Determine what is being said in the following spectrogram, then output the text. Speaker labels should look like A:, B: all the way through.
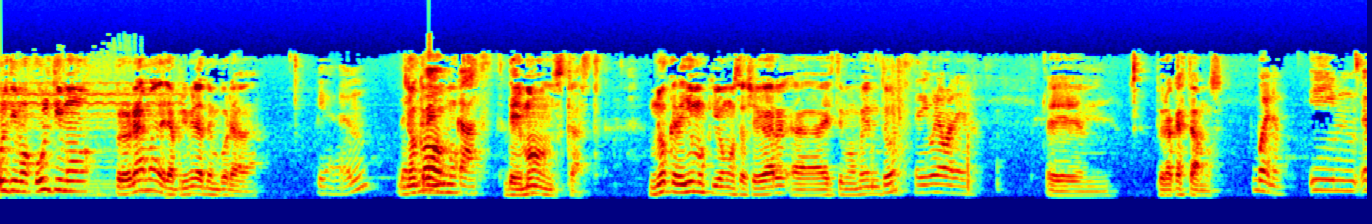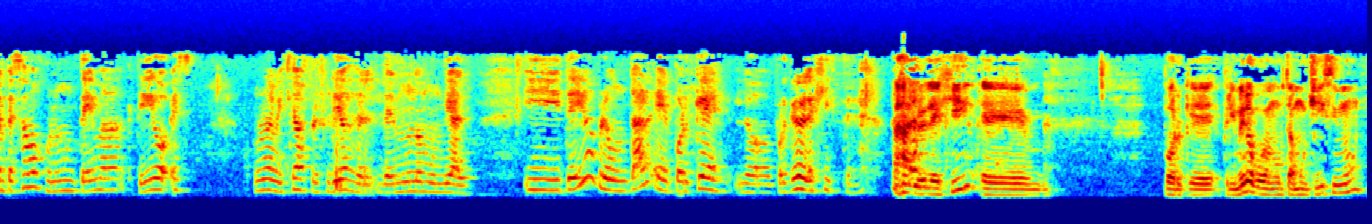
A: último, último programa de la primera temporada.
B: Bien. De
A: no
B: Moncast.
A: de Monscast. No creímos que íbamos a llegar a este momento,
B: De ninguna manera.
A: eh, pero acá estamos.
B: Bueno, y mm, empezamos con un tema que te digo es uno de mis temas preferidos del, del mundo mundial. Y te iba a preguntar eh, por qué lo, por qué lo elegiste.
A: Ah, lo elegí eh, porque, primero, porque me gusta muchísimo.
